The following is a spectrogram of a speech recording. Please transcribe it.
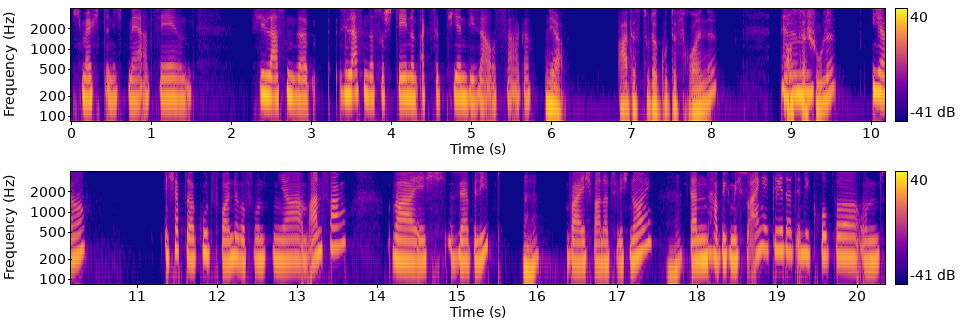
ich möchte nicht mehr erzählen und sie lassen, da, sie lassen das so stehen und akzeptieren diese Aussage. Ja. Hattest du da gute Freunde aus ähm, der Schule? Ja. Ich habe da gut Freunde gefunden. Ja, am Anfang war ich sehr beliebt. Mhm weil ich war natürlich neu. Mhm. Dann habe ich mich so eingegliedert in die Gruppe und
